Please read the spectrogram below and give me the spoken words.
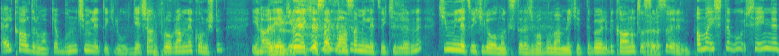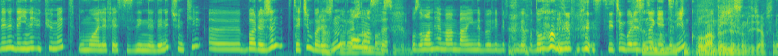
el kaldırmak ya bunun için milletvekili oldu. Geçen program ne konuştuk? İhaleye Gönüllü. girmek yasaklansa milletvekillerine kim milletvekili olmak ister acaba bu memlekette? Böyle bir kanun tasarısı verelim. Ama işte bu şeyin nedeni de yine hükümet bu muhalefetsizliğin nedeni çünkü e, barajın seçim barajının Ha, olması. bahsedelim. O zaman hemen ben yine böyle bir lafı dolandırıp seçim barajına getireyim. Dolandırıcısın diyeceğim sana.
